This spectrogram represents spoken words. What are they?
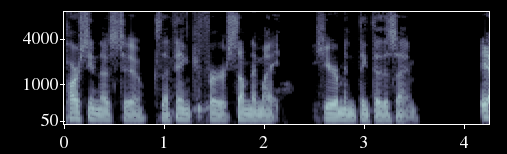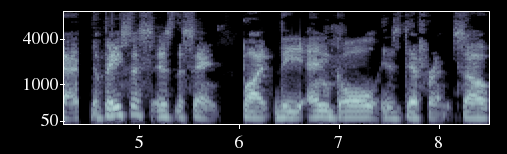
parsing those two because I think for some they might hear them and think they're the same. Yeah, the basis is the same, but the end goal is different. So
